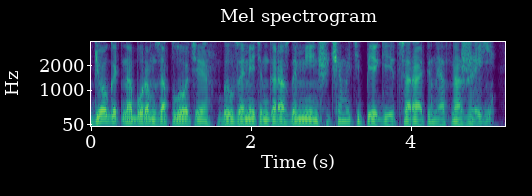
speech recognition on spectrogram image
Деготь на буром заплоте был заметен гораздо меньше, чем эти пеги и царапины от ножей —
